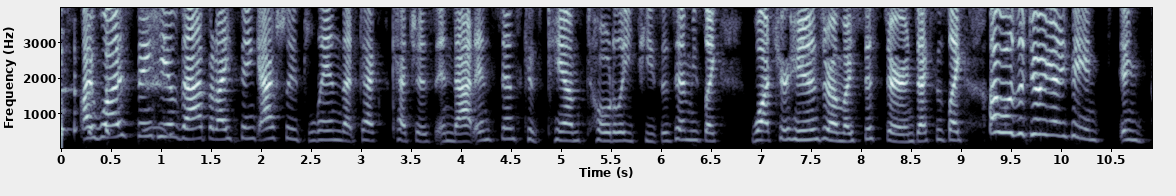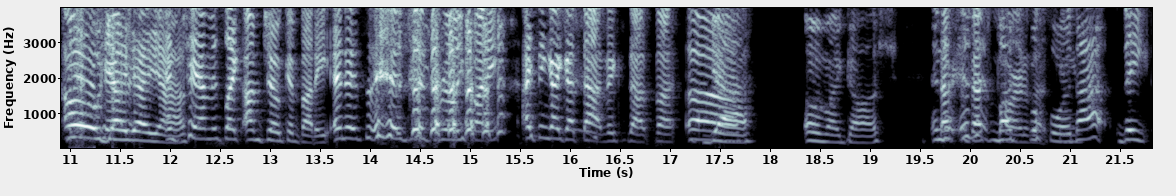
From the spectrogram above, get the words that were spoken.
I was thinking of that, but I think actually it's Linh that Dex catches in that instance because Tam totally teases him. He's like, "Watch your hands around my sister," and Dex is like, "I wasn't doing anything." And, and oh, Tam, yeah, yeah, yeah. And Tam is like, "I'm joking, buddy," and it's it's, it's really funny. I think I got that mixed up, but uh, yeah. Oh my gosh. And That's there the isn't much of that before that. They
